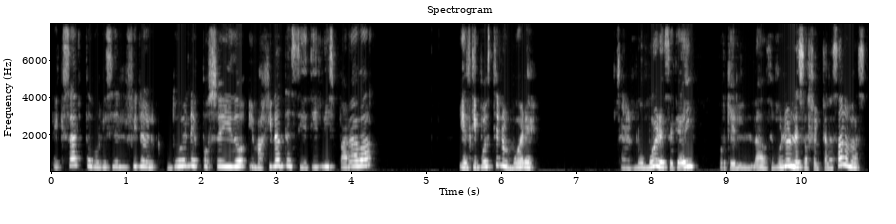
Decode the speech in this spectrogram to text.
Exacto, porque si al final Dwayne es poseído, imagínate si Dean disparaba y el tipo este no muere. O sea, no muere, se queda ahí. Porque los demonios les afecta las almas.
